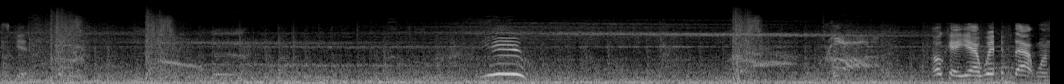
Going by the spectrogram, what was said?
Biscuit. You. Okay, yeah, whip that one.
